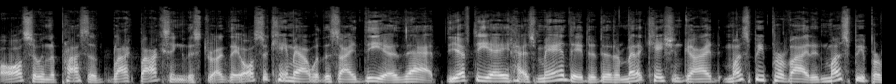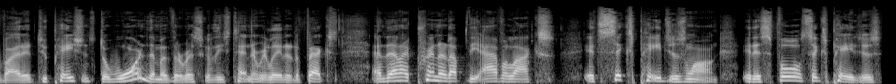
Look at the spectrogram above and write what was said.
also in the process of black boxing this drug, they also came out with this idea that the FDA has mandated that a medication guide must be provided, must be provided to patients to warn them of the risk of these tendon related effects. And then I printed up the Avelox. It's six pages long. It is full six pages.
